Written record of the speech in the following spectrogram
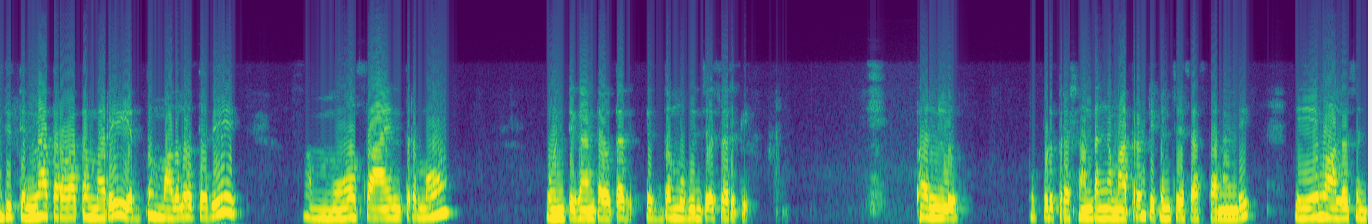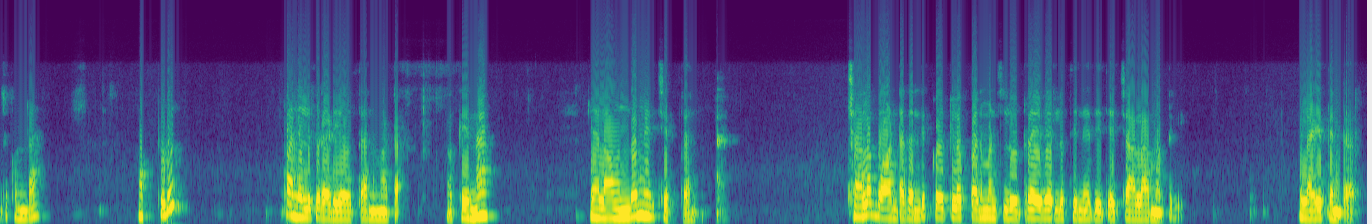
ఇది తిన్న తర్వాత మరి యుద్ధం మొదలవుతుంది. అమ్మో సాయంత్రము ఒంటి గంట అవుతుంది యుద్ధం ముగించేసరికి. పనులు ఇప్పుడు ప్రశాంతంగా మాత్రం టిఫిన్ చేసేస్తానండి. ఏం ఆలోచించకుండా అప్పుడు పనులకి రెడీ అవుతానమాట. ఓకేనా? ఎలా ఉందో మీకు చెప్తాను. చాలా బాగుంటుందండి. కోట్లో పని మనుషులు డ్రైవర్లు తినేది ఇదే చాలా మట్టుకి ఇలాగే తింటారు.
